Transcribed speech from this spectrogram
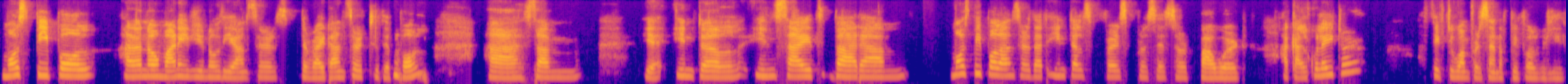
most people, I don't know, many if you know the answers, the right answer to the poll. Uh, some, yeah, Intel insights, but um, most people answer that Intel's first processor powered a calculator. 51% of people believe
